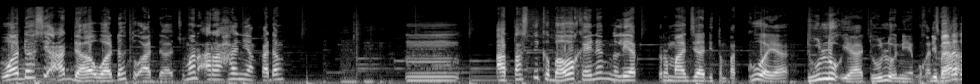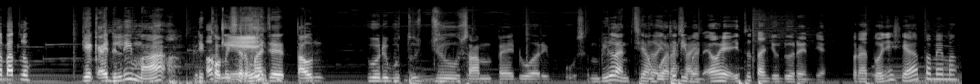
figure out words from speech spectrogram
Wadah sih ada, wadah tuh ada. Cuman arahan yang kadang hmm, atas nih ke bawah kayaknya ngelihat remaja di tempat gua ya. Dulu ya, dulu nih bukan Di mana tempat lu? GKID 5 di Oke. Komisi Remaja tahun 2007 sampai 2009 sih yang oh, gua itu di rasain. mana? Oh ya, itu Tanjung Duren ya. Penatuannya siapa memang?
